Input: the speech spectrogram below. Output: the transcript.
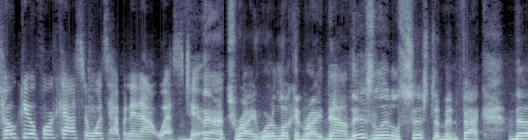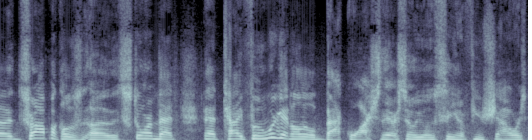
Tokyo forecast and what's happening out west, too. That's right. We're looking right now. This little system, in fact, the tropical uh, storm, that, that typhoon, we're getting a little backwash there. So you'll see a few showers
